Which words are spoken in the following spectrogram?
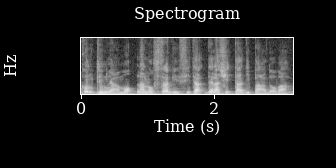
continuiamo la nostra visita della città di Padova.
